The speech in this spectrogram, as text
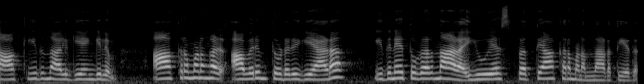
താക്കീത് നൽകിയെങ്കിലും ആക്രമണങ്ങൾ അവരും തുടരുകയാണ്. ഇതിനെ തുടർന്നാണ് യു എസ് പ്രത്യാക്രമണം നടത്തിയത്.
